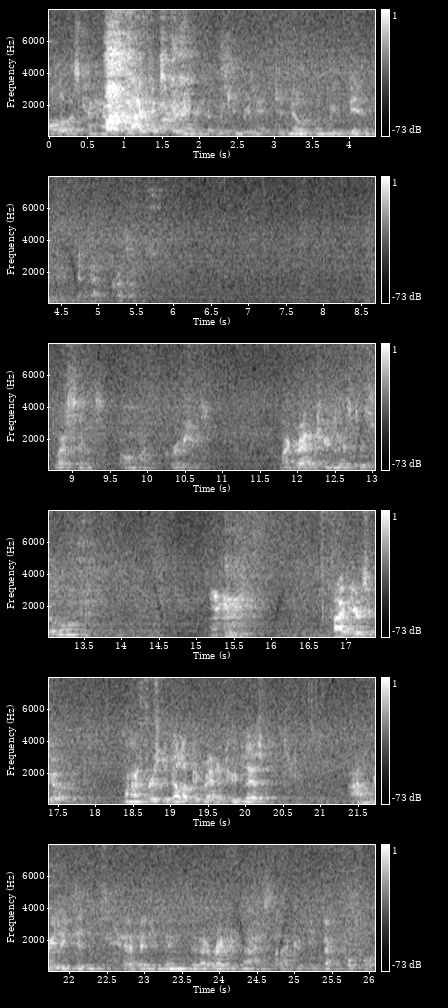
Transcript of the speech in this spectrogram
All of us can have a life experience that we can relate to know when we've been in that presence. His blessings, oh my gracious. My gratitude list is so long. Five years ago, when I first developed a gratitude list, I really didn't have anything that I recognized that I could be thankful for.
